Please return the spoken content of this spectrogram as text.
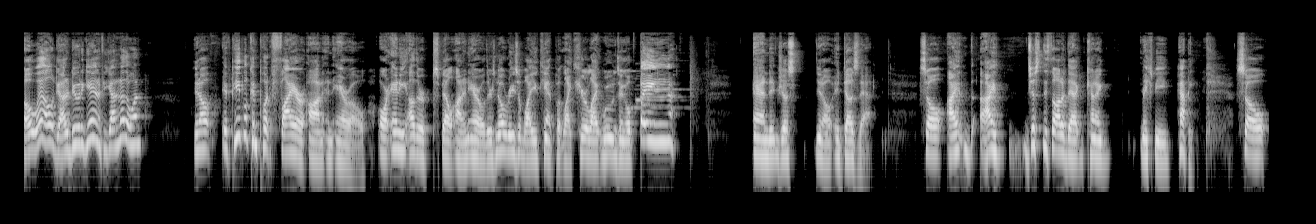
oh well, got to do it again if you got another one. You know, if people can put fire on an arrow or any other spell on an arrow, there's no reason why you can't put like cure light wounds and go bang. And it just, you know, it does that. So I I just the thought of that kind of makes me happy. So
